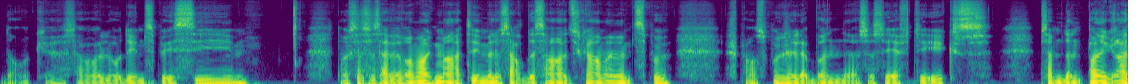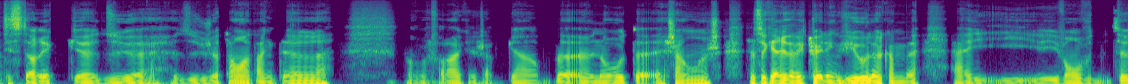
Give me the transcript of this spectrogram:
Donc, ça va loader un petit peu ici. Donc, ça, ça, ça avait vraiment augmenté, mais là, ça a redescendu quand même un petit peu. Je pense pas que j'ai la bonne. Ça, c'est FTX. Ça me donne pas un grand historique du, du jeton en tant que tel. Donc, il va falloir que je regarde un autre échange. C'est ça qui arrive avec TradingView, comme ils, vont, tu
